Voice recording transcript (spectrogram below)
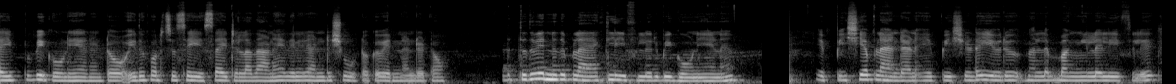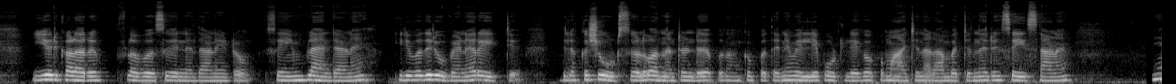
ടൈപ്പ് ബിഗോണിയാണ് കേട്ടോ ഇത് കുറച്ച് സൈസ് ആയിട്ടുള്ളതാണ്. ഇതിന് രണ്ട് ഷൂട്ടൊക്കെ വരുന്നുണ്ട് കേട്ടോ അടുത്തത് വരുന്നത് ബ്ലാക്ക് ലീഫിലൊരു ബിഗോണിയാണ്. എപ്പീഷ്യ പ്ലാന്റ് ആണ്. എപ്പീഷ്യയുടെ ഈ ഒരു നല്ല ഭംഗിയുള്ള ലീഫിൽ ഈ ഒരു കളറ് ഫ്ലവേഴ്സ് വരുന്നതാണ് കേട്ടോ. സെയിം പ്ലാന്റ് ആണ്. ഇരുപത് രൂപയാണ് റേറ്റ് ഇതിലൊക്കെ ഷൂട്ട്സുകൾ വന്നിട്ടുണ്ട്. അപ്പോൾ നമുക്കിപ്പോൾ തന്നെ വലിയ പോട്ടിലേക്കൊക്കെ മാറ്റി നടാൻ പറ്റുന്ന ഒരു സൈസാണ് ഇനി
